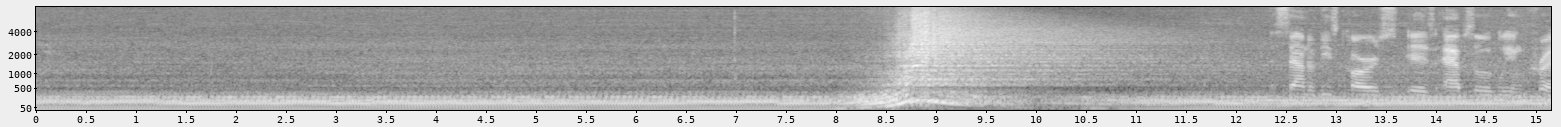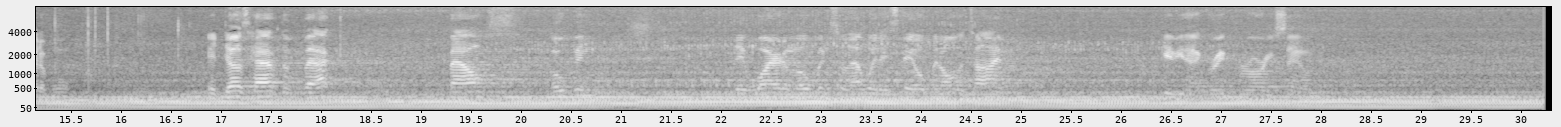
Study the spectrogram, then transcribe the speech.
Sound of these cars is absolutely incredible. It does have the back valves open. They wired them open so that way they stay open all the time. Give you that great Ferrari sound.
